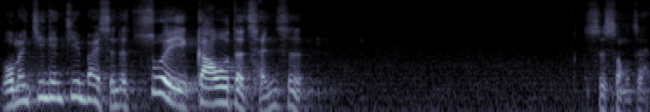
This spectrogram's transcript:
我们今天敬拜神的最高的层次。是颂赞。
